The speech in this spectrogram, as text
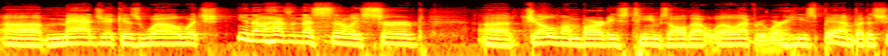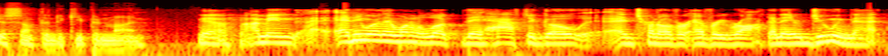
uh, magic as well, which you know hasn't necessarily served uh, Joe Lombardi's teams all that well everywhere he's been, but it's just something to keep in mind. Yeah, I mean, anywhere they want to look, they have to go and turn over every rock, and they're doing that.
